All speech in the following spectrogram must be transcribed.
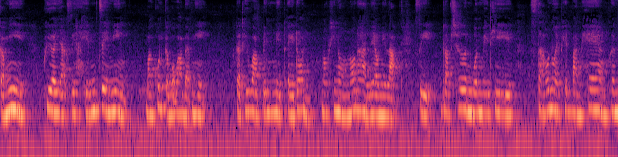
ก็มีเพื่ออยากสิเห็นเจมิงบางคนก็บอกว่าแบบนี้ก็ถือว่าเป็นเน็ตไอดอลเนาะพี่น้องเนาะนะคะแล้วนี่ละสิรับเชิญบนเวที สาวหน่วยเพชรบานแห้งเพื่อน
